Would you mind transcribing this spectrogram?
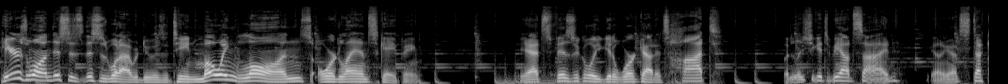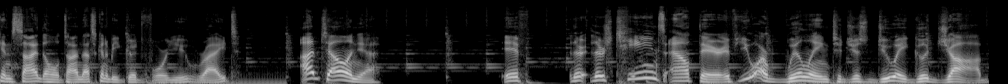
Here's one. This is this is what I would do as a teen: mowing lawns or landscaping. Yeah, it's physical. You get a workout. It's hot, but at least you get to be outside. You know, you're not stuck inside the whole time. That's going to be good for you, right? I'm telling you, if there, there's teens out there, if you are willing to just do a good job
